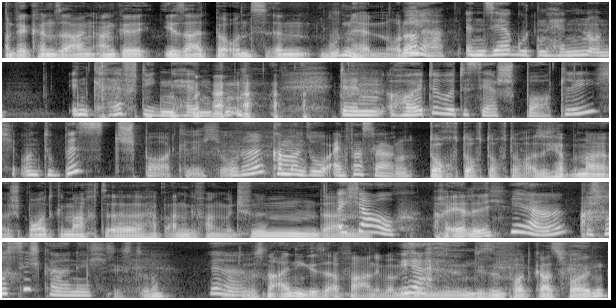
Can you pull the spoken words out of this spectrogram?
Und wir können sagen, Anke, ihr seid bei uns in guten Händen, oder? Ja, in sehr guten Händen und in kräftigen Händen. Denn heute wird es sehr sportlich und du bist sportlich, oder? Kann man so einfach sagen. Doch, doch, doch, doch. Also ich habe immer Sport gemacht, äh, habe angefangen mit Schwimmen. Dann Ich auch. Ach, ehrlich? Ja, das wusste ich gar nicht. Siehst du? Ja. Du wirst noch einiges erfahren über mich Ja. in diesen, Podcast-Folgen.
